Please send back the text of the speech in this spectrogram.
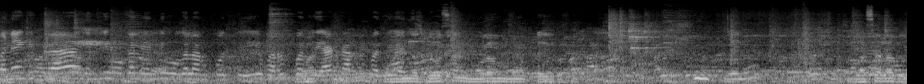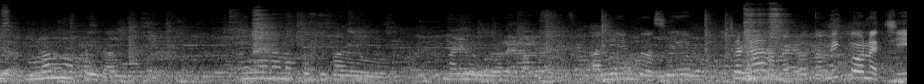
ಮನೆಯಾಗಿದ್ರ ಎಲ್ಲಿ ಹೋಗಲ್ಲ ಎಲ್ಲಿ ಹೋಗಲ್ಲ ಅನ್ಕೋತೀವಿ. ಹೊರಗೆ ಬಂದು ಯಾಕಾದ್ರೂ ಒಂದು ಬಂದ್ವಿ ದೋಸೆ ನೂರ ಮೂವತ್ತೈದು ರೂಪಾಯಿ. ಏನು? ಮಸಾಲ ದೋಸೆ. ನೂರ ಮೂವತ್ತೈದ? ಏನು ಅನ್ನೋಕ್ಕಂತಿ ಬಾಳೆ ಮಳೆ ಹೋಗುವ ಆನಿಯನ್ ದೋಸೆ? ಟೊಮೆಟೊ ಮಮ್ಮಿಗೆ ಫೋನ್ ಹಚ್ಚಿ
